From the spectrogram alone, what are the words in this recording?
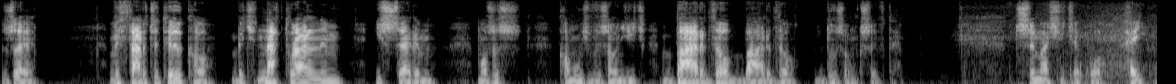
że wystarczy tylko być naturalnym i szczerym, możesz komuś wyrządzić bardzo, bardzo dużą krzywdę. Trzymaj się ciepło. Hej!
